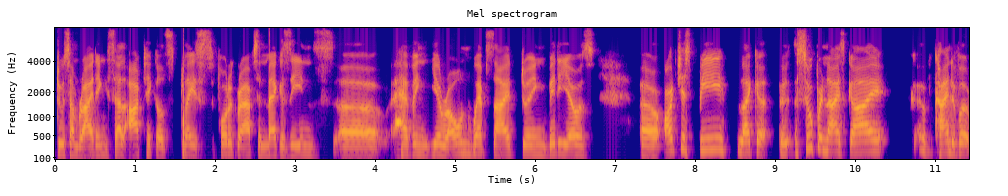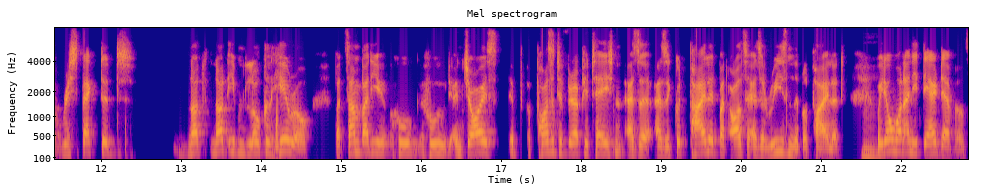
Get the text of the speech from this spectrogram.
do some writing, sell articles, place photographs in magazines, uh, having your own website, doing videos, uh, or just be like a, a, super nice guy, kind of a respected, not not even local hero, but somebody who who enjoys a, positive reputation as a as a good pilot, but also as a reasonable pilot. Mm. We don't want any daredevils.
